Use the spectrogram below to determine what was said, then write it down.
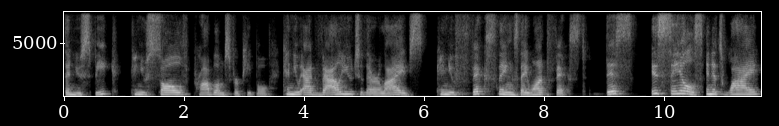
than you speak? Can you solve problems for people? Can you add value to their lives? Can you fix things they want fixed? This is sales, and it's why,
